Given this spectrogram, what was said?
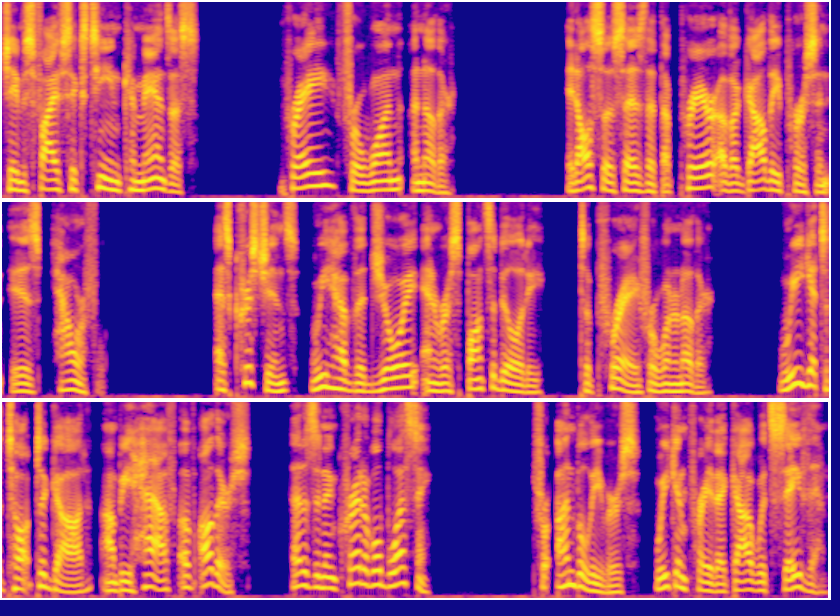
James 5:16 commands us, pray for one another. It also says that the prayer of a godly person is powerful. As Christians, we have the joy and responsibility to pray for one another. We get to talk to God on behalf of others. That is an incredible blessing. For unbelievers, we can pray that God would save them.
